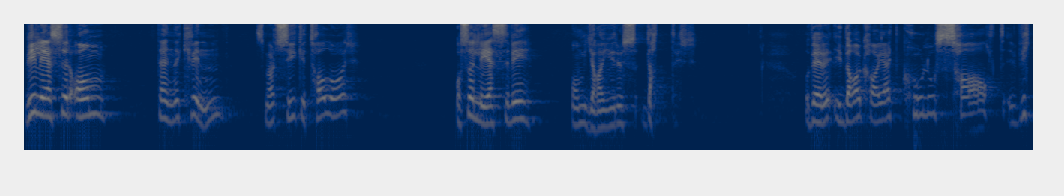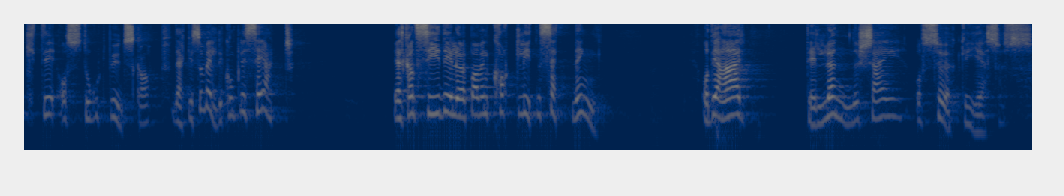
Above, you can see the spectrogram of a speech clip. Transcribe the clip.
Vi leser om denne kvinnen som har vært syk i tolv år. Og så leser vi om Jairus' datter. Og dere, I dag har jeg et kolossalt viktig og stort budskap. Det er ikke så veldig komplisert. Jeg kan si det i løpet av en kort, liten setning. Og det er det lønner seg å søke Jesus.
